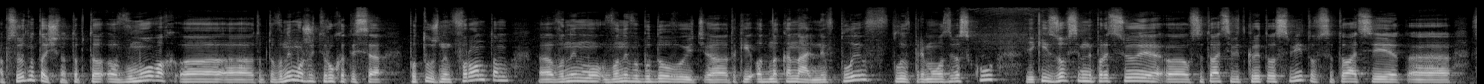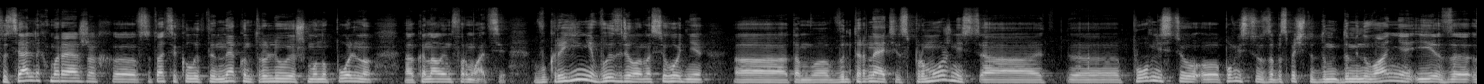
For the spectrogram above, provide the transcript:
Абсолютно точно. Тобто е, в умовах, е, е, тобто вони можуть рухатися потужним фронтом, вони, вони вибудовують такий одноканальний вплив, вплив прямого зв'язку, який зовсім не працює в ситуації відкритого світу, в ситуації в соціальних мережах, в ситуації, коли ти не контролюєш монопольно канали інформації. В Україні визріла на сьогодні там в інтернеті спроможність повністю, повністю забезпечити дом- домінування і за-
